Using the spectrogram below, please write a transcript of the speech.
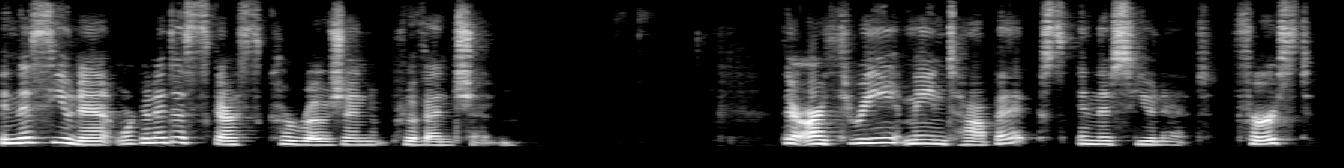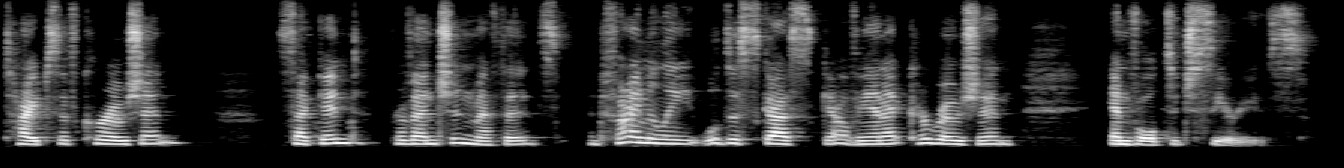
In this unit, we're going to discuss corrosion prevention. There are three main topics in this unit. First, types of corrosion. Second, prevention methods. And finally, we'll discuss galvanic corrosion and voltage series.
